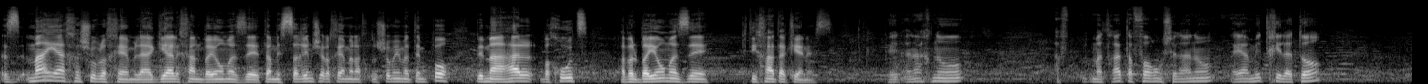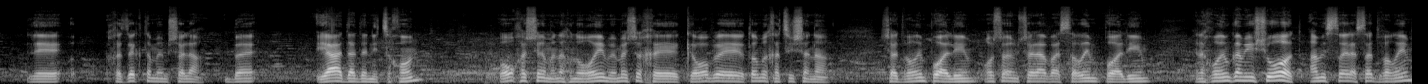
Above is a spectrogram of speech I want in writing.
אז מה היה חשוב לכם להגיע לכאן ביום הזה, את המסרים שלכם אנחנו שומעים, אתם פה במאהל בחוץ, אבל ביום הזה, פתיחת הכנס. אנחנו, מטרת הפורום שלנו היה מתחילתו לחזק את הממשלה ביעד עד הניצחון. ברוך השם, אנחנו רואים במשך אה, קרוב ליותר מחצי שנה שהדברים פועלים, ראש הממשלה והשרים פועלים. אנחנו רואים גם ישועות, עם ישראל עשה דברים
